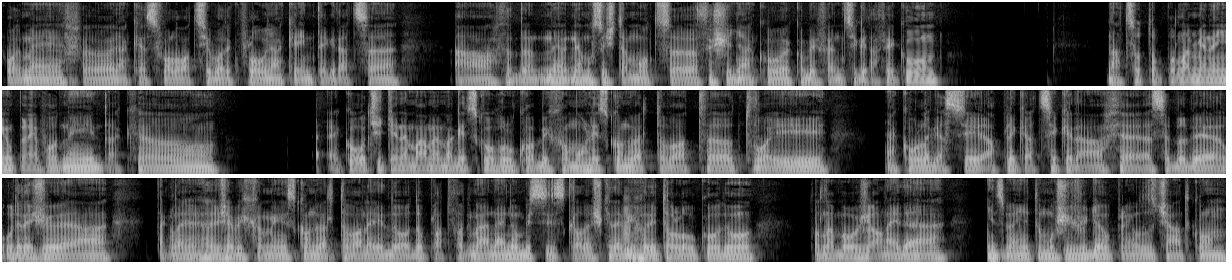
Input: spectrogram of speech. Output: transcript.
formy, eh, nějaké svalovací workflow, nějaké integrace a ne, nemusíš tam moc řešit nějakou jakoby fancy grafiku. Na co to podle mě není úplně vhodný, tak jako určitě nemáme magickou hulku, abychom mohli skonvertovat tvoji nějakou legacy aplikaci, která se blbě udržuje a takhle, že bychom ji skonvertovali do, do platformy a najednou by si získal veškeré mhm. výhody toho low-codu. Tohle bohužel nejde, nicméně to můžeš udělat úplně od začátku. Uh,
